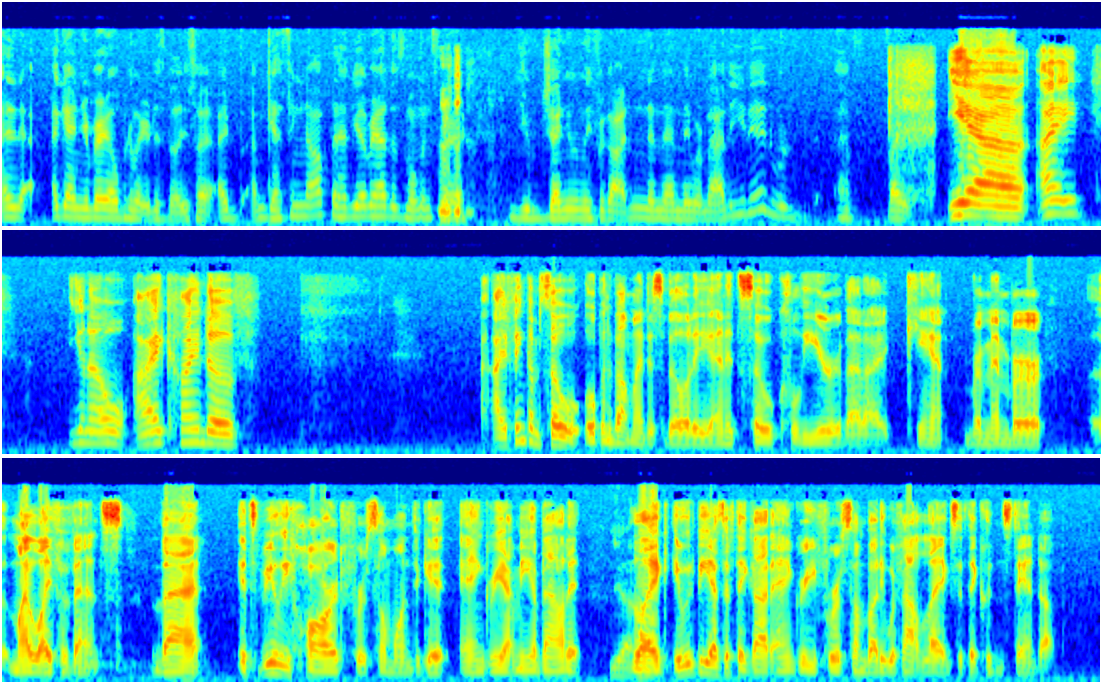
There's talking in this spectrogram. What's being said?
And again, you're very open about your disability, so I, I I'm guessing not. But have you ever had those moments where Mhm. you've genuinely forgotten and then they were mad that you did? Have like Yeah, I you know, I kind of. I think I'm so open about my disability, and it's so clear that I can't remember uh, my life events that it's really hard for someone to get angry at me about it. Yeah. Like, it would be as if they got angry for somebody without legs if they couldn't stand up.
